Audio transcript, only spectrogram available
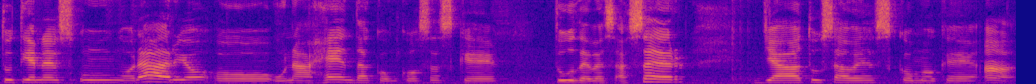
tú tienes un horario o una agenda con cosas que tú debes hacer, ya tú sabes como que, ah,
